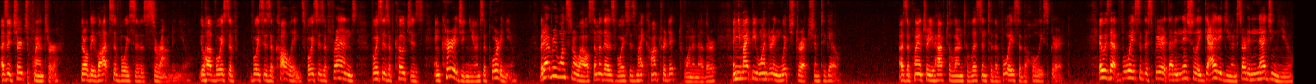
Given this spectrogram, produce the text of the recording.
As a church planter, there will be lots of voices surrounding you. You'll have voice of voices of colleagues, voices of friends, voices of coaches encouraging you and supporting you. But every once in a while, some of those voices might contradict one another, and you might be wondering which direction to go. As a planter, you have to learn to listen to the voice of the Holy Spirit. It was that voice of the Spirit that initially guided you and started nudging you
